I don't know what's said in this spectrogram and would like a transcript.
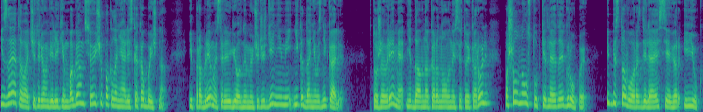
Из-за этого четырем великим богам все еще поклонялись как обычно, и проблемы с религиозными учреждениями никогда не возникали – в то же время недавно коронованный святой король пошел на уступки для этой группы, и без того разделяя север и юг.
